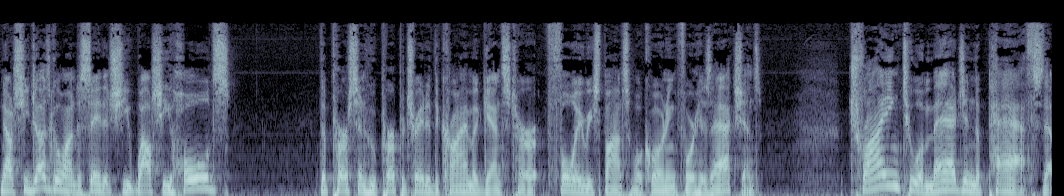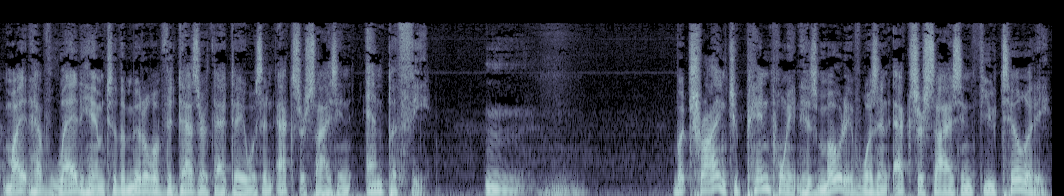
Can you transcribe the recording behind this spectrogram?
Now, she does go on to say that she, while she holds the person who perpetrated the crime against her fully responsible, quoting, for his actions, trying to imagine the paths that might have led him to the middle of the desert that day was an exercise in empathy. Hmm. But trying to pinpoint his motive was an exercise in futility.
